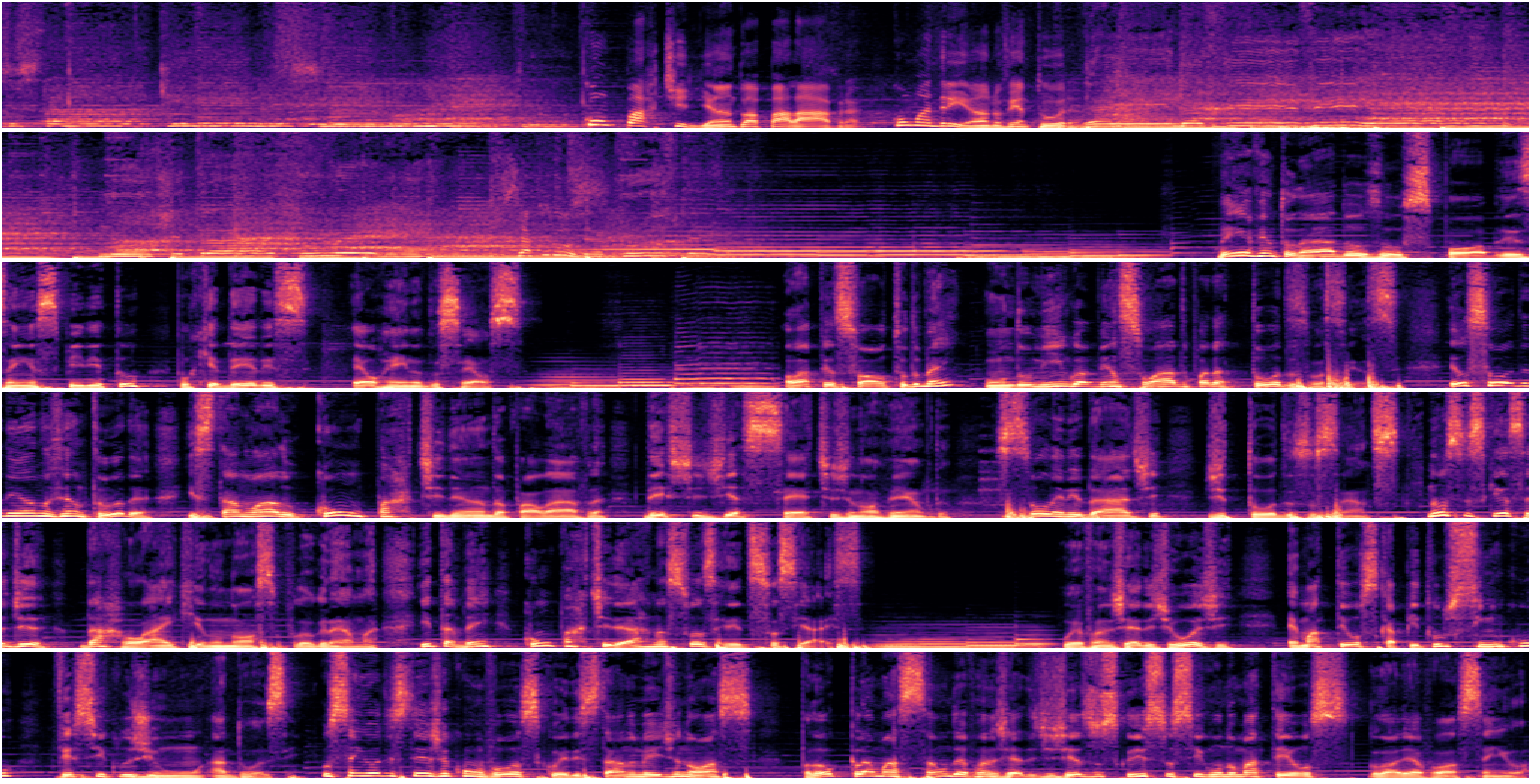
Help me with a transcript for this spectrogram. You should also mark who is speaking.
Speaker 1: Deus está aqui nesse momento.
Speaker 2: Compartilhando a palavra com Adriano Ventura.
Speaker 1: E ainda se vier, não te traço eu.
Speaker 2: Se a cruz.
Speaker 1: Se a cruz pesar.
Speaker 3: Bem-aventurados os pobres em espírito, porque deles é o reino dos céus. Olá pessoal, tudo bem? Um domingo abençoado para todos vocês. Eu sou Adriano Ventura, está no ar o Compartilhando a Palavra deste dia 7 de novembro, solenidade de Todos os Santos. Não se esqueça de dar like no nosso programa e também compartilhar nas suas redes sociais. O evangelho de hoje é Mateus capítulo 5, versículos de 1 a 12. O Senhor esteja convosco, ele está no meio de nós. Proclamação do evangelho de Jesus Cristo segundo Mateus. Glória a vós, Senhor.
